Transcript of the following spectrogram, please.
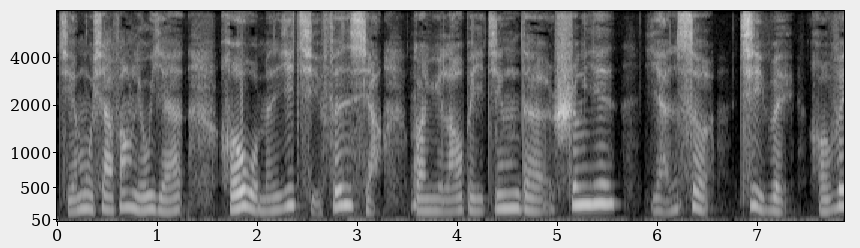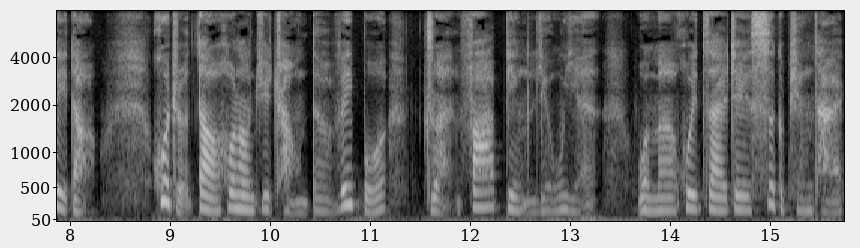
节目下方留言，和我们一起分享关于老北京的声音、颜色、气味和味道，或者到后浪剧场的微博。转发并留言，我们会在这四个平台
